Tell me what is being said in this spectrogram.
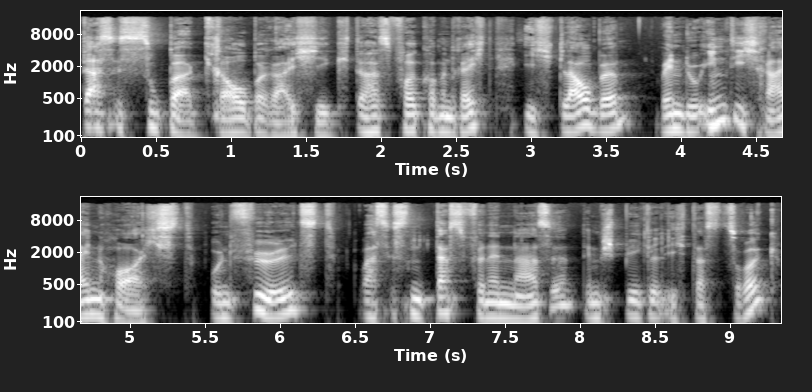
das ist super graubereichig. Du hast vollkommen recht. Ich glaube, wenn du in dich reinhorchst und fühlst, was ist denn das für eine Nase, dem spiegel ich das zurück,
